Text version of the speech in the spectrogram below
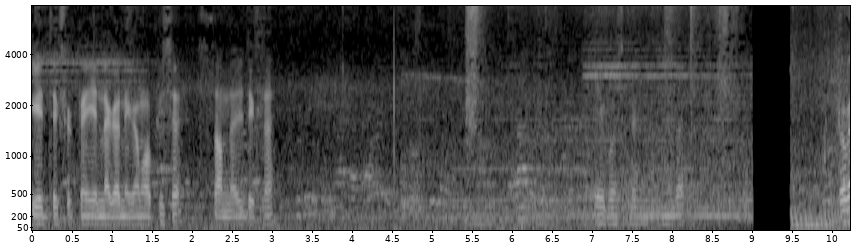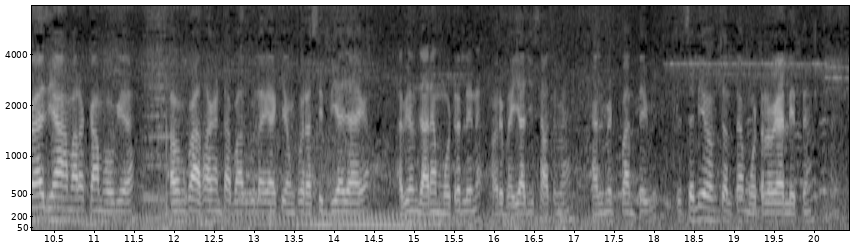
ये देख सकते हैं, ये नगर निगम ऑफ़िस है। सामने भी दिख रहा है। तो गैस यहाँ हमारा काम हो गया। अब हमको आधा घंटा बाद बोला गया कि हमको रसीद दिया जाएगा। अभी हम जा रहे हैं मोटर लेने और भैया जी साथ में हेलमेट पहनते हुए। तो चलिए हम चलते हैं, मोटर वगैरह लेते हैं।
